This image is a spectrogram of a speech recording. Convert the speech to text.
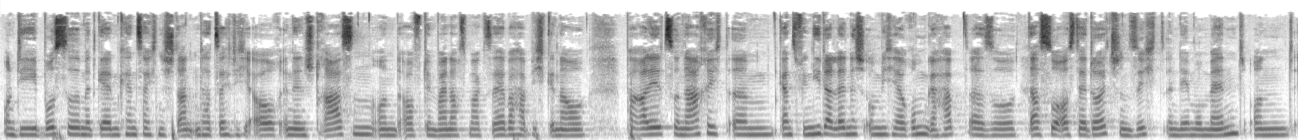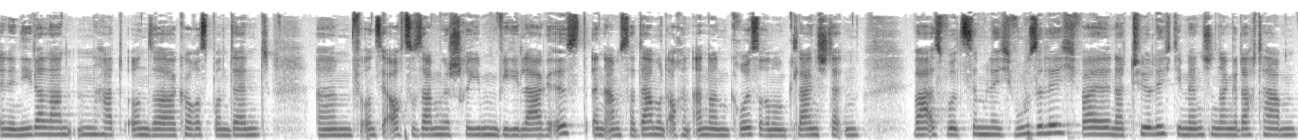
Und die Busse mit gelben Kennzeichen standen tatsächlich auch in den Straßen. Und auf dem Weihnachtsmarkt selber habe ich genau parallel zur Nachricht ähm, ganz viel Niederländisch um mich herum gehabt. Also das so aus der deutschen Sicht in dem Moment. Und in den Niederlanden hat unser Korrespondent ähm, für uns ja auch zusammengeschrieben, wie die Lage ist in Amsterdam und auch in anderen größeren und kleinen Städten war es wohl ziemlich wuselig, weil natürlich die Menschen dann gedacht haben,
